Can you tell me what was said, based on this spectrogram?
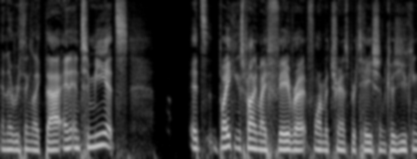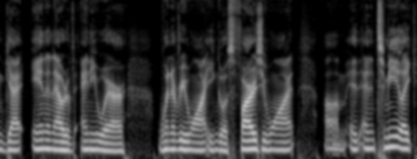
and everything like that. And and to me, it's it's biking is probably my favorite form of transportation because you can get in and out of anywhere whenever you want. You can go as far as you want. Um, it, and to me, like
